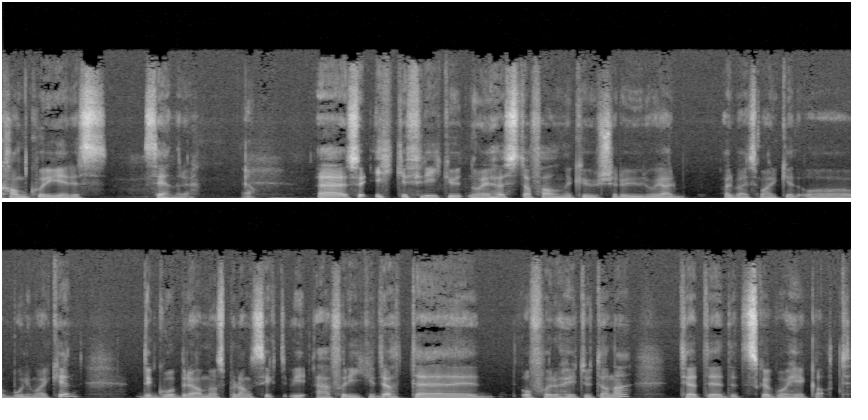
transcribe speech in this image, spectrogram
kan korrigeres senere. Ja. Eh, så ikke frik ut nå i høst av fallende kurser og uro i arbeidsmarked og boligmarked. Det går bra med oss på lang sikt. Vi er for rike til at, eh, og for høyt utdanna til at det, det skal gå helt galt.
